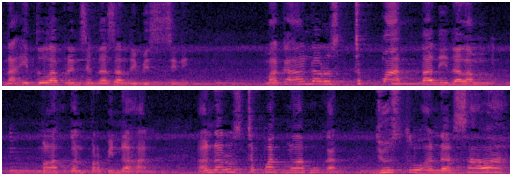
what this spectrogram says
Nah, itulah prinsip dasar di bisnis ini. Maka Anda harus cepat tadi dalam melakukan perpindahan. Anda harus cepat melakukan. Justru Anda salah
